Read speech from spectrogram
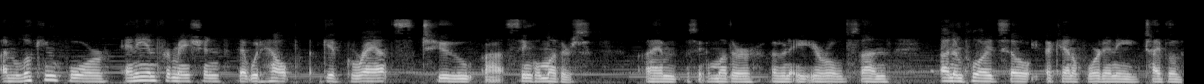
I'm looking for any information that would help give grants to uh, single mothers. I am a single mother of an eight-year-old son, unemployed, so I can't afford any type of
